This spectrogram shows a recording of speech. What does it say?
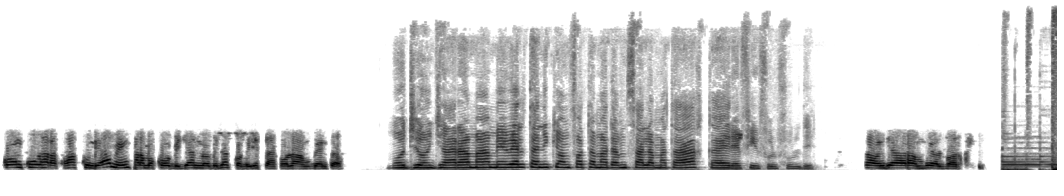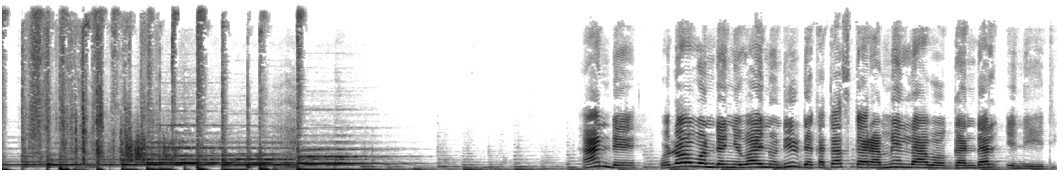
concours hara ko hakkunde amen harama ko ɓe jannooɓe dak ko ɓe ƴetta ko laamu ɓen taw. Modi on jaarama mi weltaniki on fota madame salamata kayre fi fulfulde. Ta on jaarama boyal barko hannde ko ɗo wonde e waynodirde ka taskaram men laawo gandal e needi.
